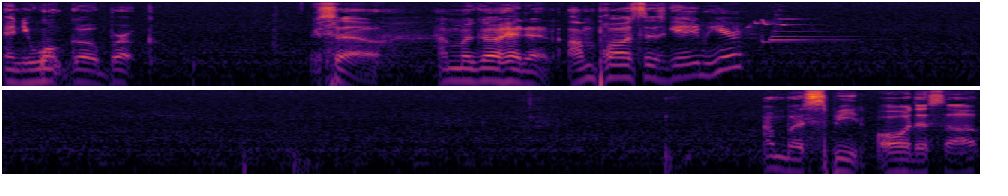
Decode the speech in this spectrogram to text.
and you won't go broke. So, I'm going to go ahead and unpause this game here. I'm going to speed all this up.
